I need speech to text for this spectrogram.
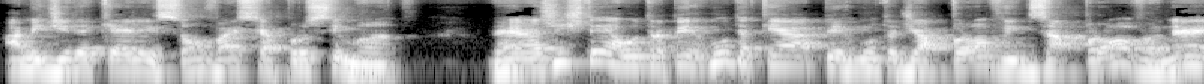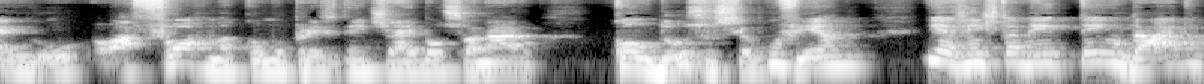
à medida que a eleição vai se aproximando. Né? A gente tem a outra pergunta, que é a pergunta de aprova e desaprova, né? a forma como o presidente Jair Bolsonaro conduz o seu governo, e a gente também tem um dado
